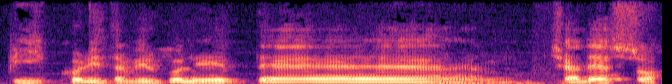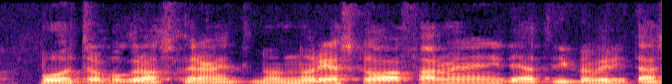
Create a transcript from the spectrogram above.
piccoli, tra virgolette, cioè adesso boh, è troppo grosso, veramente, non, non riesco a farmene un'idea, ti dico la verità,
